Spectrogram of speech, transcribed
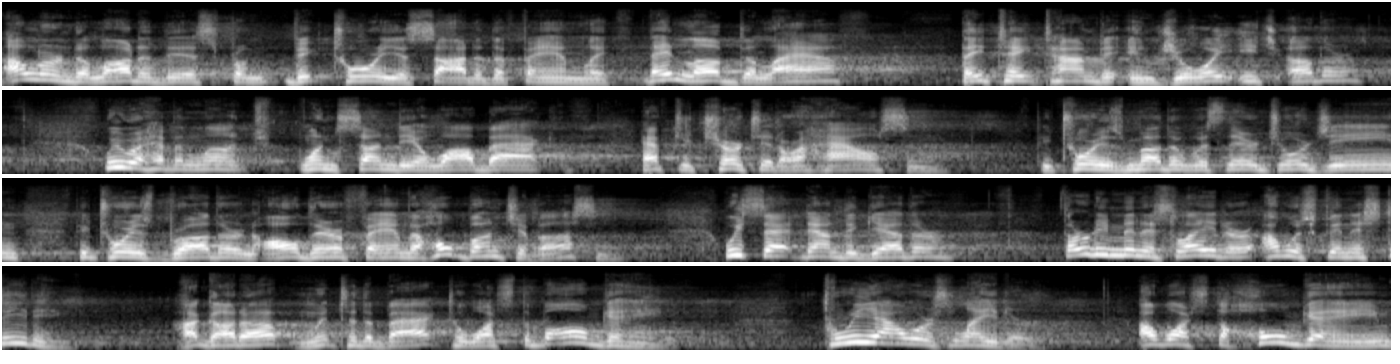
I learned a lot of this from Victoria's side of the family. They love to laugh, they take time to enjoy each other. We were having lunch one Sunday a while back after church at our house, and Victoria's mother was there, Georgine, Victoria's brother, and all their family, a whole bunch of us. And we sat down together. 30 minutes later, I was finished eating. I got up and went to the back to watch the ball game. Three hours later, I watched the whole game.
